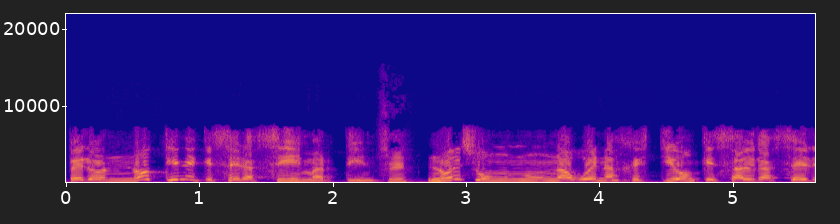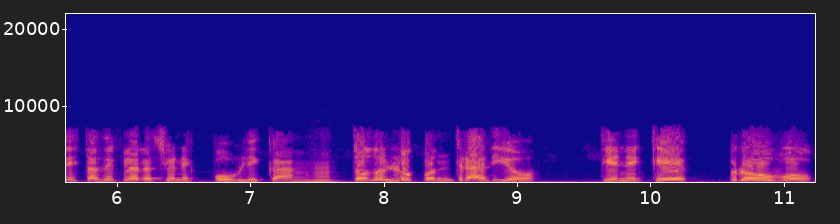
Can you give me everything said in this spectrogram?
pero no tiene que ser así, Martín. No es una buena gestión que salga a hacer estas declaraciones públicas. Todo lo contrario. Tiene que provo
